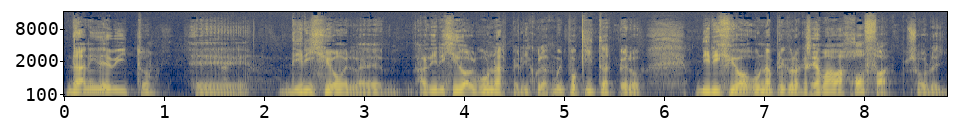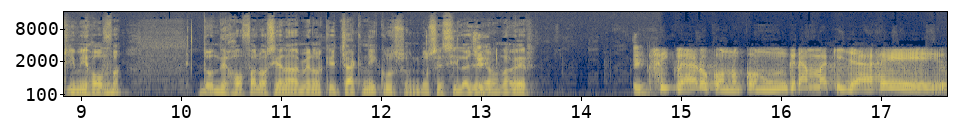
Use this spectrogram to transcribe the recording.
Danny DeVito eh, dirigió, eh, ha dirigido algunas películas, muy poquitas, pero dirigió una película que se llamaba Hoffa, sobre Jimmy Hoffa, donde Hoffa lo hacía nada menos que Jack Nicholson. No sé si la llegaron a ver. Sí. claro, con, con un gran maquillaje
